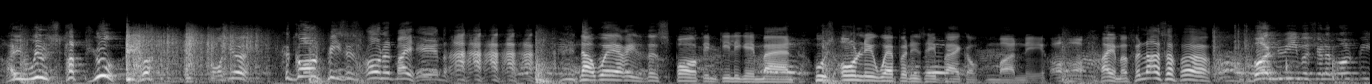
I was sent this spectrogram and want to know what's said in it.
I will stop you. Oh, Mon Dieu! A gold pieces thrown at my head. now, where is the sport in killing a man whose only weapon is a bag of money? Oh, I am a philosopher. Bonne nuit, Monsieur le Gold Piece.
